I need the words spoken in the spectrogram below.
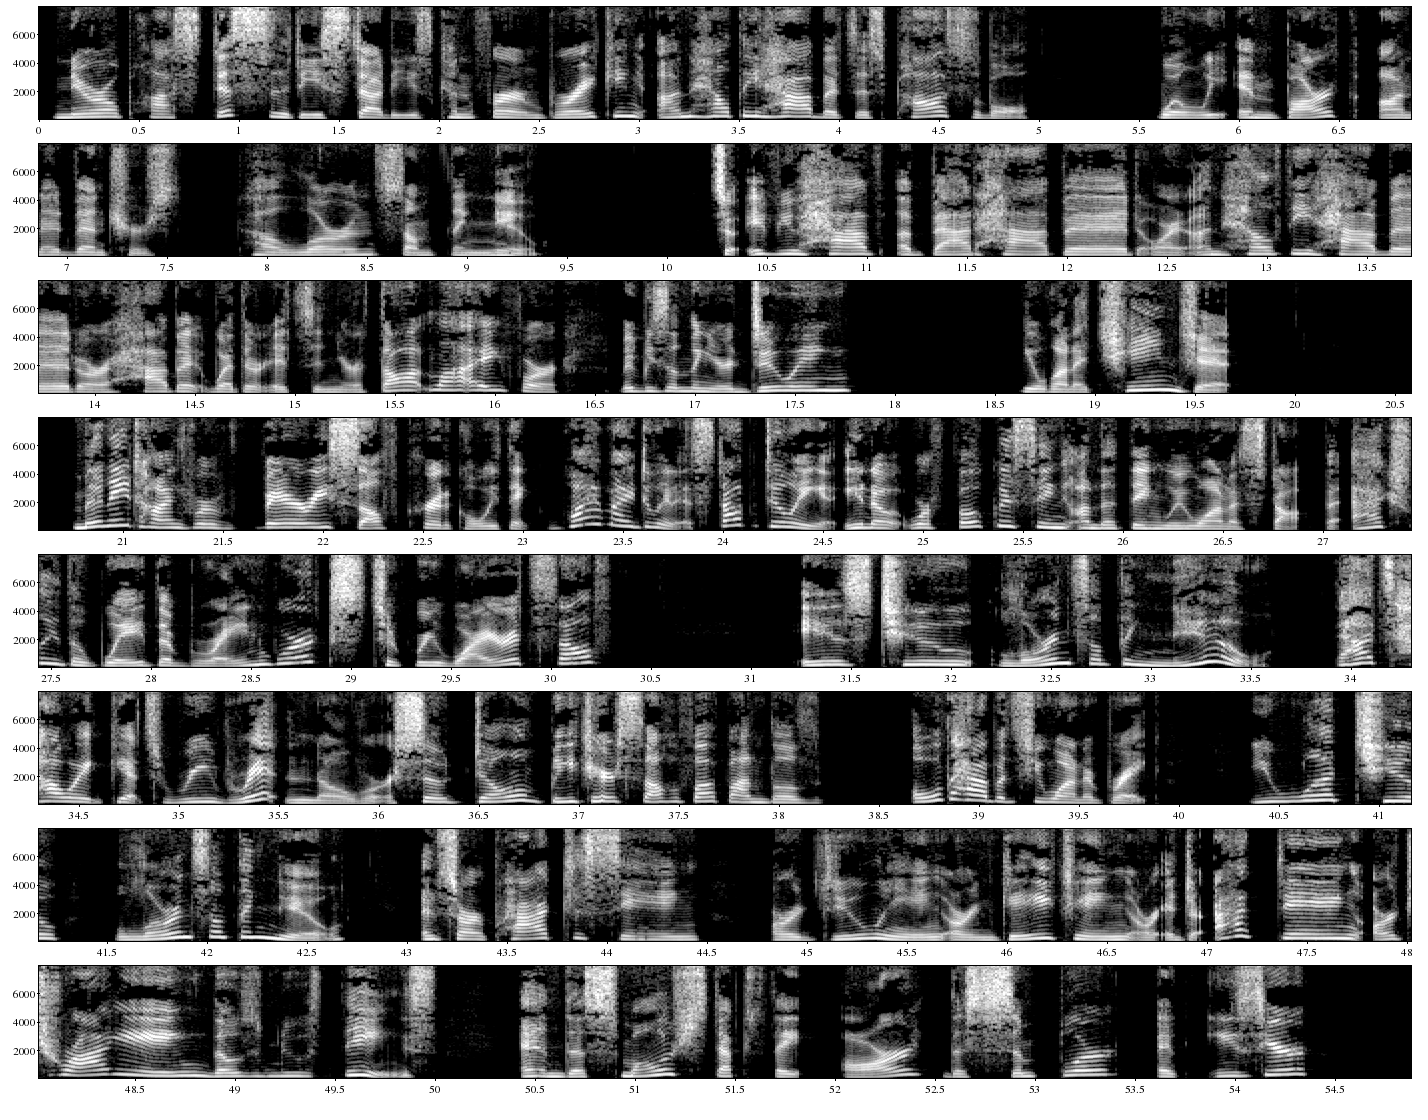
Neuroplasticity studies confirm breaking unhealthy habits is possible when we embark on adventures to learn something new. So if you have a bad habit or an unhealthy habit or a habit, whether it's in your thought life or maybe something you're doing, you want to change it. Many times we're very self critical. We think, why am I doing it? Stop doing it. You know, we're focusing on the thing we want to stop. But actually, the way the brain works to rewire itself is to learn something new. That's how it gets rewritten over. So don't beat yourself up on those old habits you want to break. You want to learn something new and start practicing or doing or engaging or interacting or trying those new things. And the smaller steps they are, the simpler and easier,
